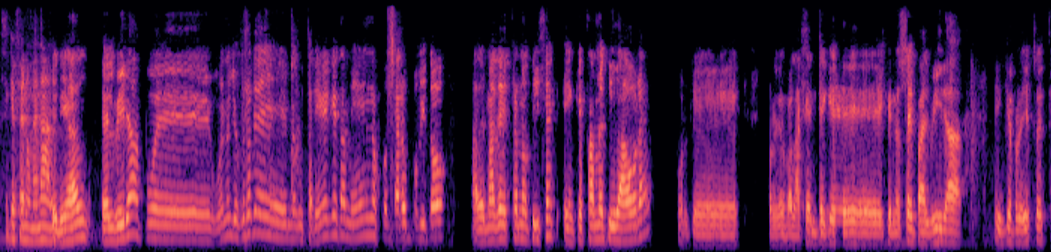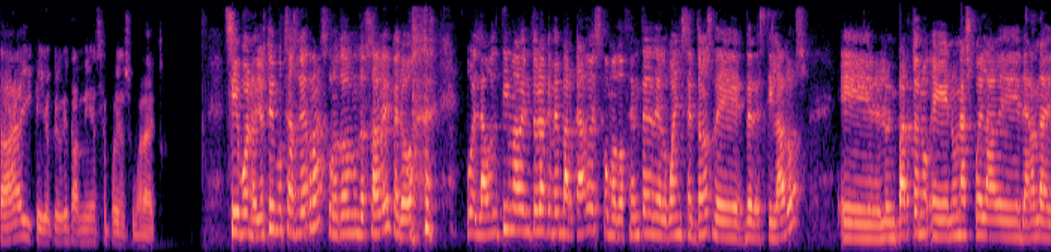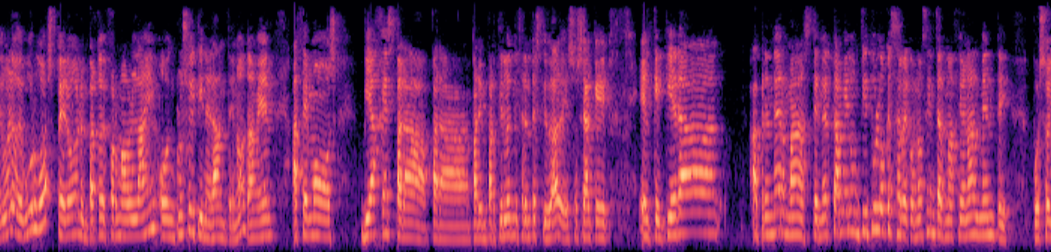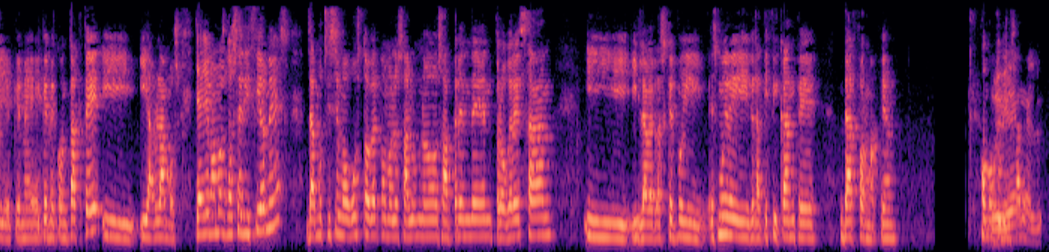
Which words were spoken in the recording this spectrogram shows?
Así que fenomenal. Genial. Elvira, pues bueno, yo creo que me gustaría que también nos contara un poquito, además de estas noticias, en qué estás metida ahora, porque, porque para la gente que, que no sepa, Elvira, en qué proyecto está y que yo creo que también se pueden sumar a esto. Sí, bueno, yo estoy en muchas guerras, como todo el mundo sabe, pero pues la última aventura que me he embarcado es como docente del Wineset 2 de, de destilados. Eh, lo imparto en, una escuela de, Aranda de Duero, de Burgos, pero lo imparto de forma online o incluso itinerante, ¿no? También hacemos viajes para, para, impartirlo en diferentes ciudades. O sea que el que quiera aprender más, tener también un título que se reconoce internacionalmente, pues oye, que me, contacte y, hablamos. Ya llevamos dos ediciones, da muchísimo gusto ver cómo los alumnos aprenden, progresan y, la verdad es que es muy, es muy gratificante dar formación. Como Muy bien,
